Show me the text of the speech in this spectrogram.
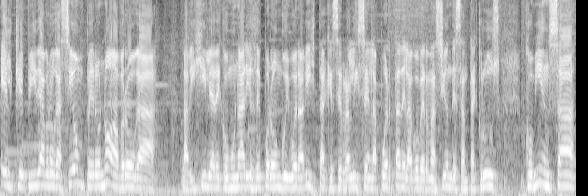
El que pide abrogación pero no abroga. La vigilia de comunarios de Porongo y Buenavista que se realiza en la puerta de la gobernación de Santa Cruz comienza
